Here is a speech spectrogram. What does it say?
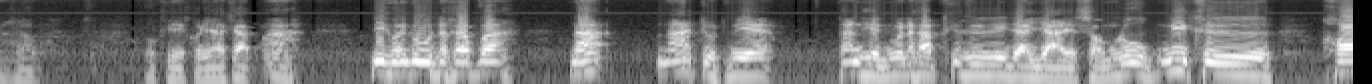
นะครับ โอเคขออนุญาตครับอะนี่ขอดูนะครับว่าณณจุดเนี้ยท่านเห็นไหมนะครับก็คือใหญ่ๆสองลูกนี่คือข้อ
